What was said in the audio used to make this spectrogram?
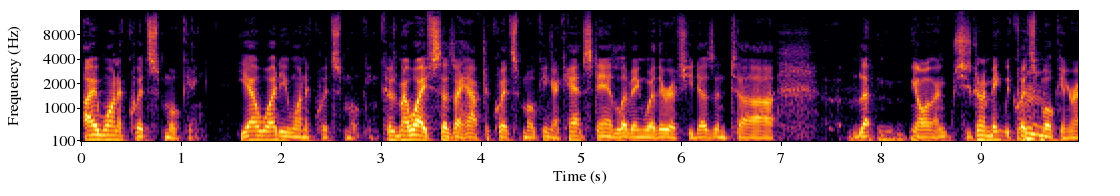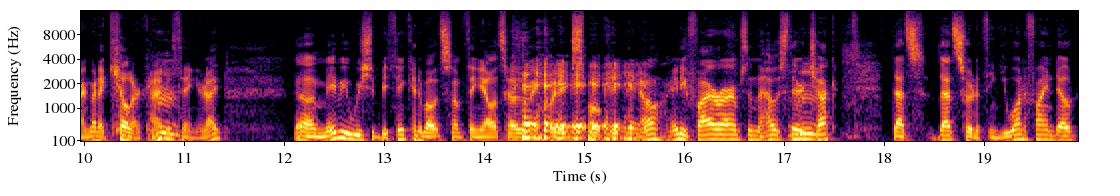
I want to quit smoking. Yeah, why do you want to quit smoking? Because my wife says I have to quit smoking. I can't stand living with her if she doesn't uh, let you know. She's going to make me quit smoking, or I'm going to kill her, kind of thing, right? Uh, maybe we should be thinking about something else other than quitting smoking. You know, any firearms in the house there, Chuck? That's that sort of thing. You want to find out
